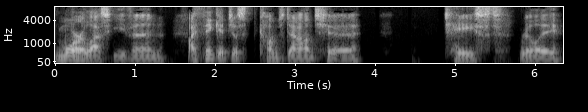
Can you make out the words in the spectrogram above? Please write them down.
more or less even. I think it just comes down to taste, really,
